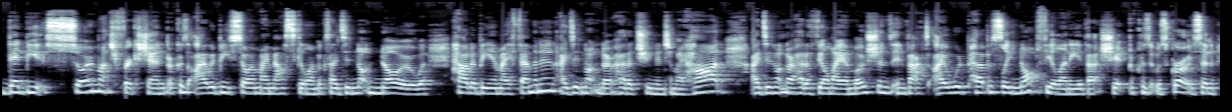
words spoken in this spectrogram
there'd be so much friction because I would be so in my masculine because I did not know how to be in my feminine. I did not know how to tune into my heart. I did not know how to feel my emotions. In fact, I would purposely not feel any of that shit because it was gross. And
